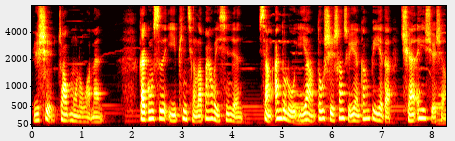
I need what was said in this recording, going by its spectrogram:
于是招募了我们。该公司已聘请了八位新人，像安德鲁一样，都是商学院刚毕业的全 A 学生。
